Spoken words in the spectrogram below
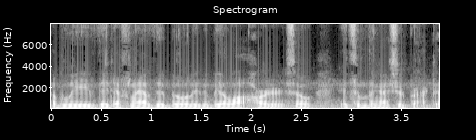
I believe they definitely have the ability to be a lot harder. So it's something I should practice.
